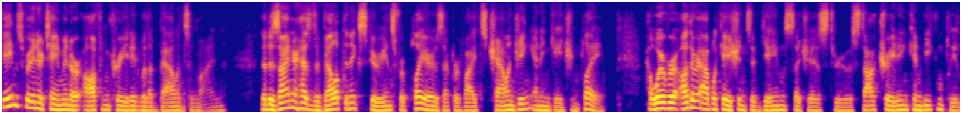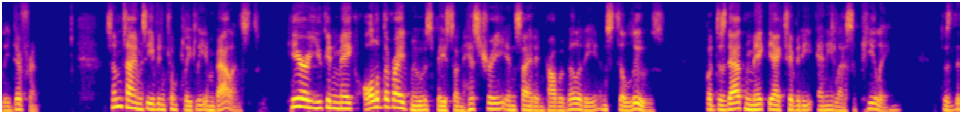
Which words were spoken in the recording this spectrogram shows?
Games for entertainment are often created with a balance in mind. The designer has developed an experience for players that provides challenging and engaging play. However, other applications of games, such as through stock trading, can be completely different, sometimes even completely imbalanced. Here, you can make all of the right moves based on history, insight, and probability and still lose. But does that make the activity any less appealing? Does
